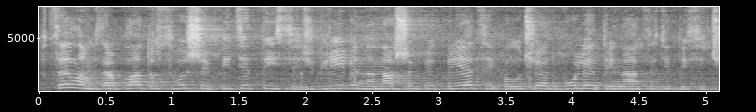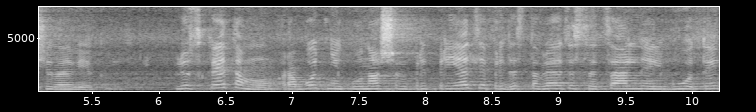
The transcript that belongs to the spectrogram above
В целом зарплату свыше 5 тысяч гривен на нашем предприятии получают более 13 тысяч человек. Плюс к этому работнику нашего предприятия предоставляются социальные льготы,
